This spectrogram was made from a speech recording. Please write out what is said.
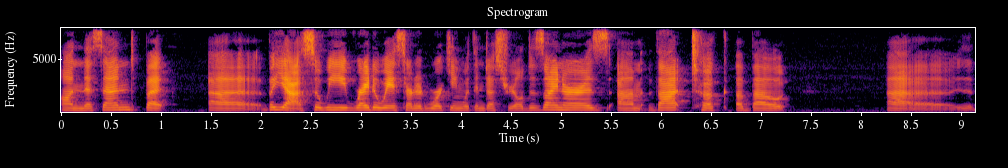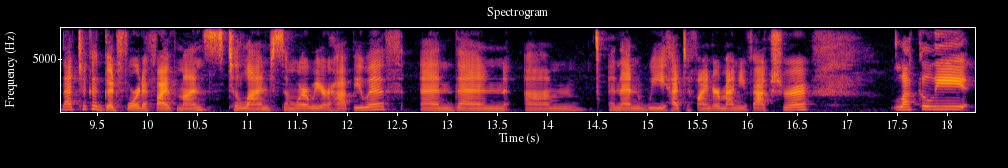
on this end, but uh, but yeah, so we right away started working with industrial designers. Um, that took about uh, that took a good four to five months to land somewhere we were happy with, and then um, and then we had to find our manufacturer. Luckily,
